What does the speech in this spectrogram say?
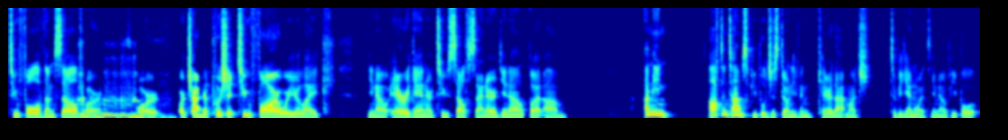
too full of themselves or mm-hmm, mm-hmm. or or trying to push it too far where you're like you know arrogant or too self-centered you know? But um i mean oftentimes people just don't even care that much to begin with you know? People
